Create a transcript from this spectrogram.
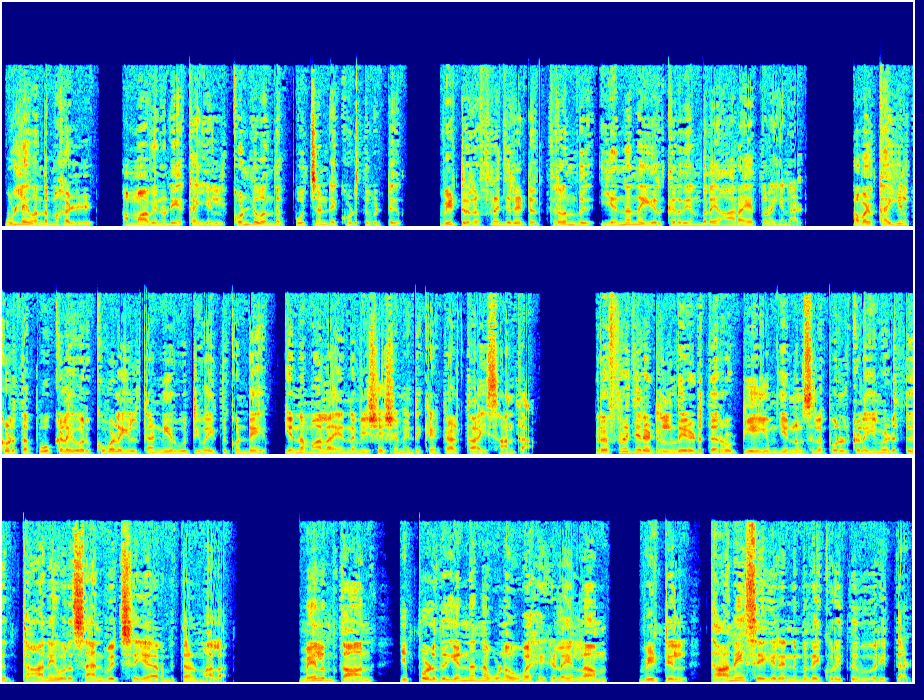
உள்ளே வந்த மகள் அம்மாவினுடைய கையில் கொண்டு வந்த பூச்சண்டை கொடுத்துவிட்டு வீட்டு ரெஃப்ரிஜரேட்டர் திறந்து என்னென்ன இருக்கிறது என்பதை ஆராயத் தொடங்கினாள். அவள் கையில் கொடுத்த பூக்களை ஒரு குவளையில் தண்ணீர் ஊற்றி வைத்துக் கொண்டே என்ன மாலா என்ன விசேஷம்? என்று கேட்டாள் தாய் சாந்தா. ரெஃப்ரிஜரேட்டரிலிருந்து எடுத்த ரொட்டியையும் இன்னும் சில பொருட்களையும் எடுத்து தானே ஒரு சாண்ட்விச் செய்ய ஆரம்பித்தாள் மாலா. மேலும் தான் இப்பொழுது என்னென்ன உணவு வகைகளை எல்லாம் வீட்டில் தானே செய்கிறேன் என்பதை குறித்து விவரித்தாள்.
